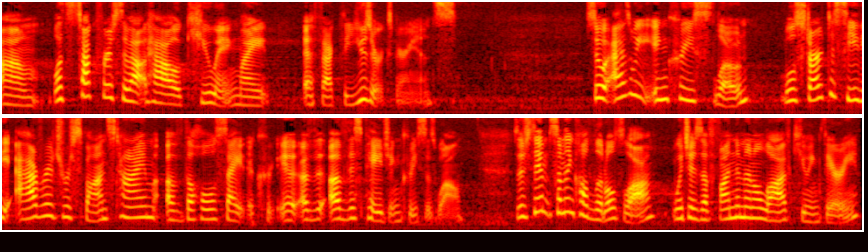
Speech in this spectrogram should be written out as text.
Um, let's talk first about how queuing might affect the user experience. So as we increase load, we'll start to see the average response time of the whole site, uh, of, the, of this page increase as well. So there's something called Little's Law, which is a fundamental law of queuing theory.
